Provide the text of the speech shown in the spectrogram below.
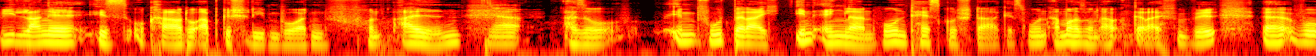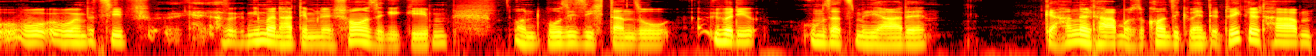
wie lange ist Ocado abgeschrieben worden von allen? Ja. Also im Food-Bereich in England, wo ein Tesco stark ist, wo ein Amazon angreifen will, äh, wo, wo, wo im Prinzip, also niemand hat dem eine Chance gegeben und wo sie sich dann so über die Umsatzmilliarde gehangelt haben oder so konsequent entwickelt haben,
